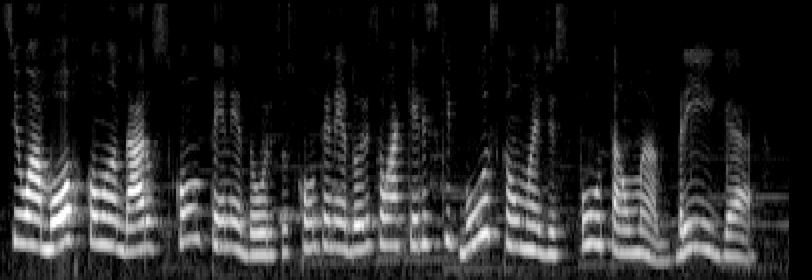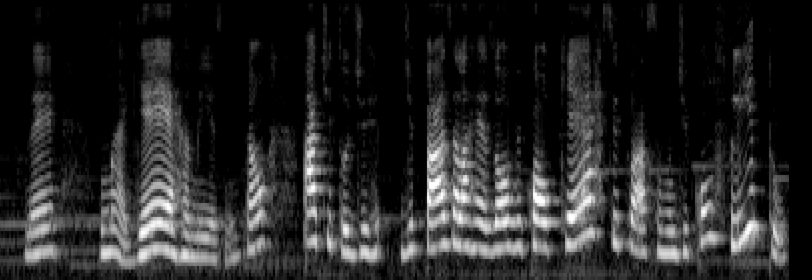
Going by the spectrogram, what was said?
Se o amor comandar os contenedores, os contenedores são aqueles que buscam uma disputa, uma briga, né? Uma guerra mesmo. Então, a atitude de paz ela resolve qualquer situação de conflito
